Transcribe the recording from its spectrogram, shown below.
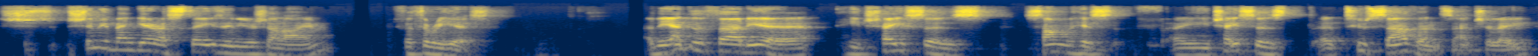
Shimi Ben Gera stays in Yerushalayim for three years. At the end of the third year, he chases some of his, he chases uh, two servants actually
